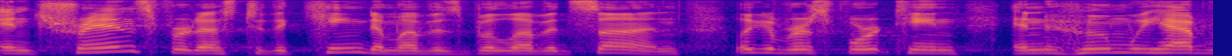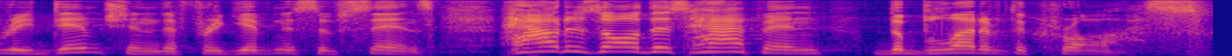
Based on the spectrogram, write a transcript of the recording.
and transferred us to the kingdom of his beloved Son. Look at verse 14, in whom we have redemption, the forgiveness of sins. How does all this happen? The blood of the cross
